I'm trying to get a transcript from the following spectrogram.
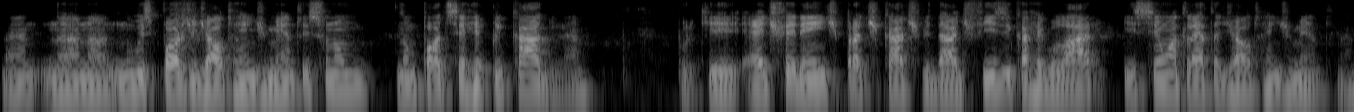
né? Na, na, no esporte de alto rendimento, isso não, não pode ser replicado, né? Porque é diferente praticar atividade física regular e ser um atleta de alto rendimento, né?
